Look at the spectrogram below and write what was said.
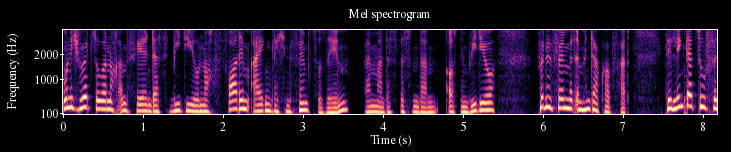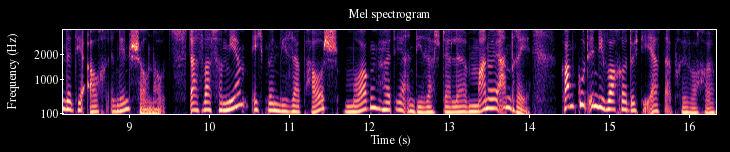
Und ich würde sogar noch empfehlen, das Video noch vor dem eigentlichen Film zu sehen, weil man das Wissen dann aus dem Video für den Film mit im Hinterkopf hat. Den Link dazu findet ihr auch in den Show Notes. Das war's von mir. Ich bin Lisa Pausch. Morgen hört ihr an dieser Stelle Manuel André. Kommt gut in die Woche durch die erste Aprilwoche.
